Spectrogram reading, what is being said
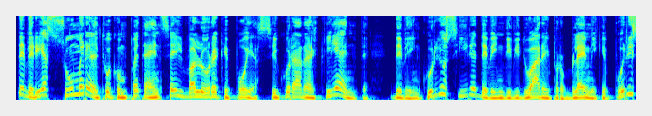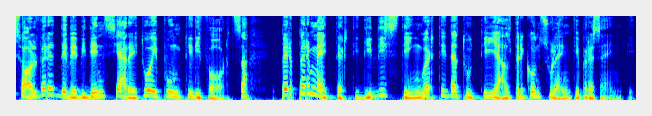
Deve riassumere le tue competenze e il valore che puoi assicurare al cliente, deve incuriosire, deve individuare i problemi che puoi risolvere, deve evidenziare i tuoi punti di forza per permetterti di distinguerti da tutti gli altri consulenti presenti.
